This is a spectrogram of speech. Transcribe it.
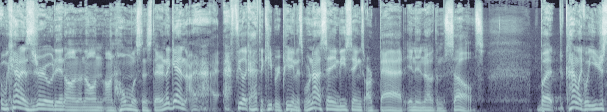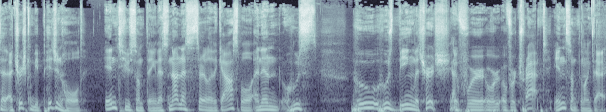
we kind of zeroed in on on on homelessness there. And again, I, I feel like I have to keep repeating this. We're not saying these things are bad in and of themselves, but kind of like what you just said, a church can be pigeonholed into something that's not necessarily the gospel, and then who's who who's being the church yeah. if we're or if we're trapped in something like that.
